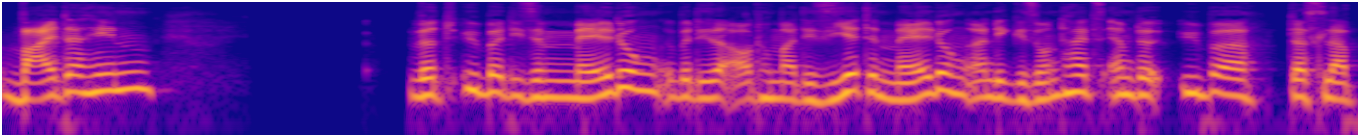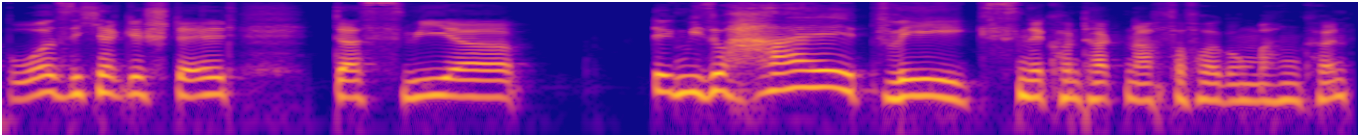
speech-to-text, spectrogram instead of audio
weiterhin wird über diese Meldung, über diese automatisierte Meldung an die Gesundheitsämter über das Labor sichergestellt, dass wir irgendwie so halbwegs eine Kontaktnachverfolgung machen können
